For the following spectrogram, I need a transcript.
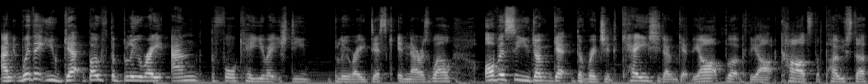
And with it, you get both the Blu-ray and the 4K UHD Blu-ray disc in there as well. Obviously, you don't get the rigid case, you don't get the art book, the art cards, the poster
